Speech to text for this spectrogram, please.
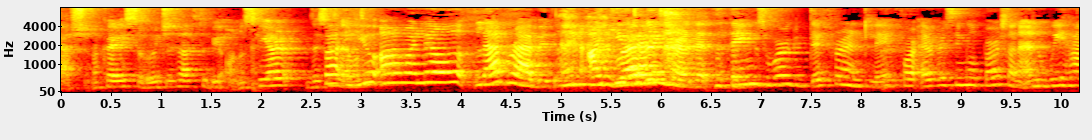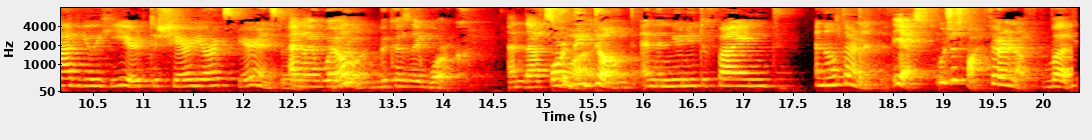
passion, okay? So we just have to be honest here. This is But Eva's you are my little lab rabbit, and I keep Rabbit. telling her that things work differently for every single person, and we have you here to share your experience with and I will everyone. because they work, and that's or why. they don't, and then you need to find an alternative. Yes, which is fine, fair enough. But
